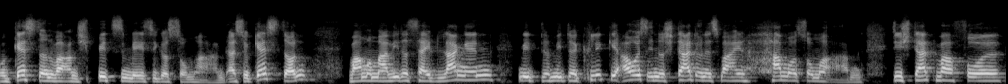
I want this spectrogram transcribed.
Und gestern war ein spitzenmäßiger Sommerabend. Also gestern waren wir mal wieder seit langem mit, mit der Clique aus in der Stadt und es war ein Hammer-Sommerabend. Die Stadt war voll,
